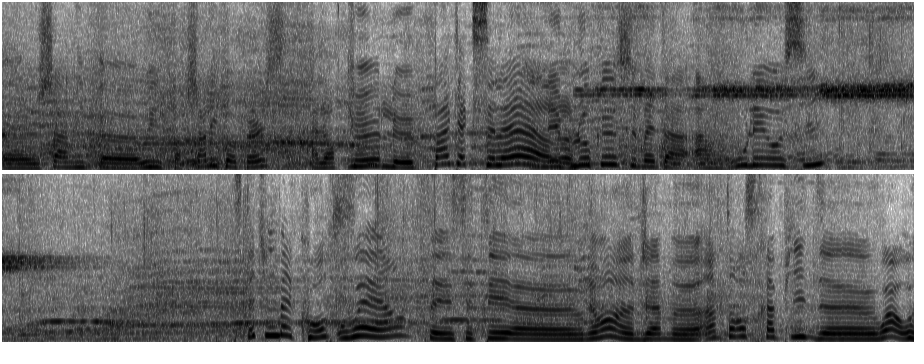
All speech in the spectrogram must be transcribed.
euh, Charlie, euh, oui, par Charlie Poppers. Alors que le pack accélère. Les bloqueux se mettent à, à rouler aussi. C'était une belle course. Ouais, hein, c'était vraiment un jam intense, rapide. Waouh.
